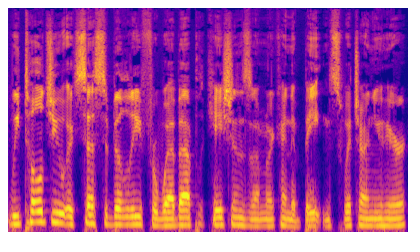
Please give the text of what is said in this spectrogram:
we told you accessibility for web applications and I'm going to kind of bait and switch on you here.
